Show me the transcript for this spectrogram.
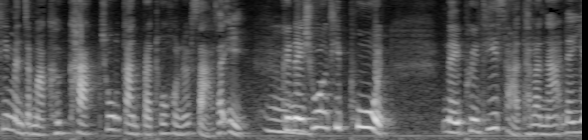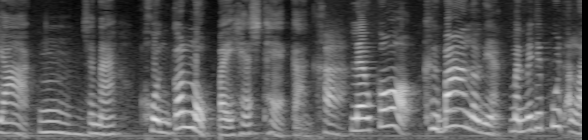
ที่มันจะมาคึกคัก ช่วงการประท้วงของนักศึกษาซะอีก คือในช่วงที่พูดในพื้นที่สาธารณะได้ยากอืมใช่ไหมคนก็หลบไปแฮชแท็กกันค่ะแล้วก็คือบ้านเราเนี่ยมันไม่ได้พูดอะไร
